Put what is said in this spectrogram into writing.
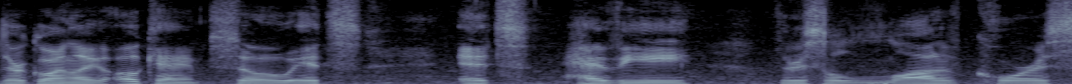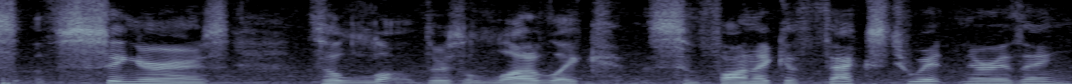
they're going like, okay, so it's it's heavy. There's a lot of chorus of singers. There's a lot there's a lot of like symphonic effects to it and everything.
